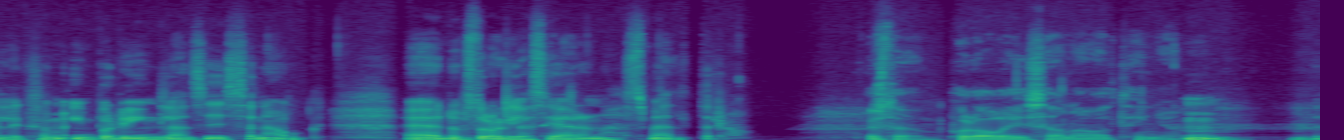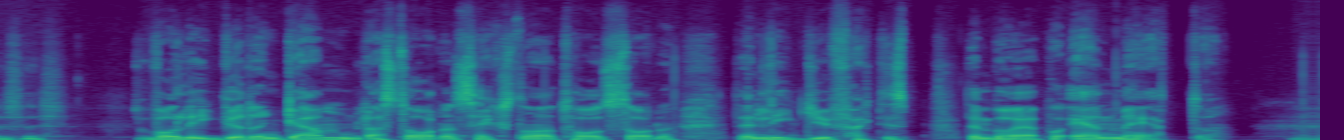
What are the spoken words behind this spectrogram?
Liksom, både inlandsisarna och eh, de stora glaciärerna smälter. Då. Just det, polarisarna och allting. Ja. Mm, mm. Precis. Var ligger den gamla staden, 1600-talsstaden? Den ligger ju faktiskt, den börjar på en meter. Mm.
